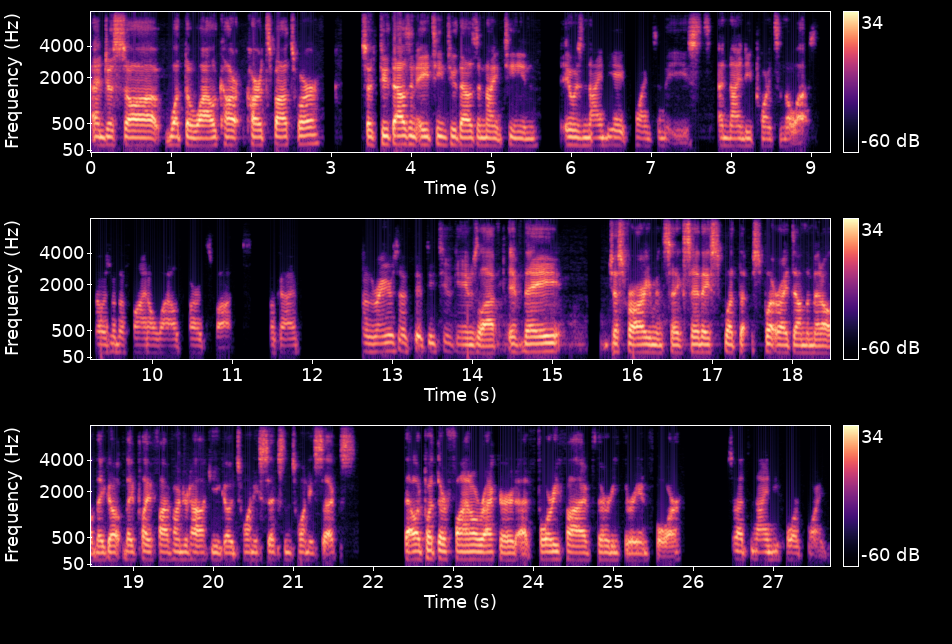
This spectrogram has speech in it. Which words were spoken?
and just saw what the wild card, card spots were. So 2018, 2019, it was 98 points in the East and 90 points in the West. Those were the final wild card spots. Okay. So the Rangers have 52 games left. If they, just for argument's sake, say they split the, split right down the middle, they go they play 500 hockey, go 26 and 26. That would put their final record at 45, 33, and four. So that's 94 points.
